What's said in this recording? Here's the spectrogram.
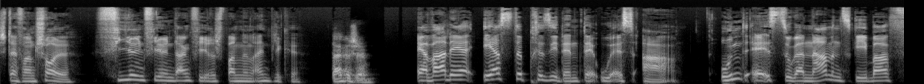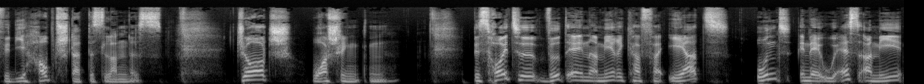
Stefan Scholl, vielen, vielen Dank für Ihre spannenden Einblicke. Dankeschön. Er war der erste Präsident der USA und er ist sogar Namensgeber für die Hauptstadt des Landes. George Washington. Bis heute wird er in Amerika verehrt und in der US-Armee,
